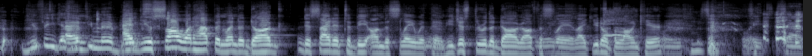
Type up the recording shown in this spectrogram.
Do you think he gets And- 15 minute breaks? And you saw what happened when the dog decided to be on the sleigh with him. He just threw the dog off the Wait. sleigh. Like you don't belong here. Wait, So- wait, Sam.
